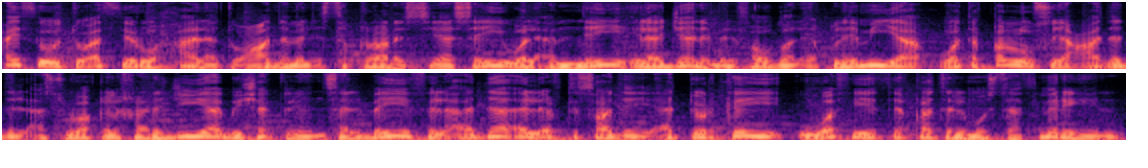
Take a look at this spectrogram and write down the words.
حيث تؤثر حالة عدم الاستقرار السياسي والأمني إلى جانب الفوضى الإقليمية وتقلص عدد الأسواق الخارجية بشكل سلبي في الأداء الاقتصادي التركي وفي ثقة المستثمرين.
